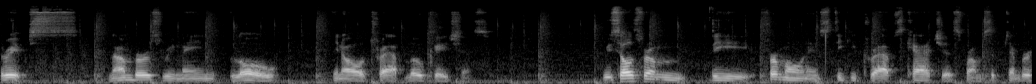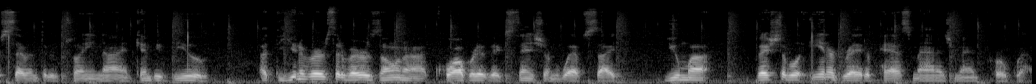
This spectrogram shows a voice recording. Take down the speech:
Thrips numbers remain low in all trap locations. Results from the pheromone and sticky traps catches from September 7 through 29 can be viewed at the University of Arizona Cooperative Extension website, Yuma Vegetable Integrated Pest Management Program.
